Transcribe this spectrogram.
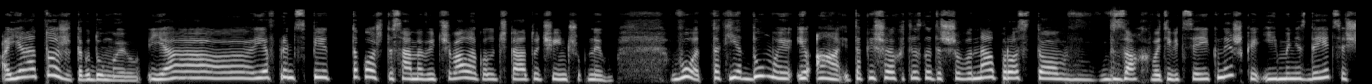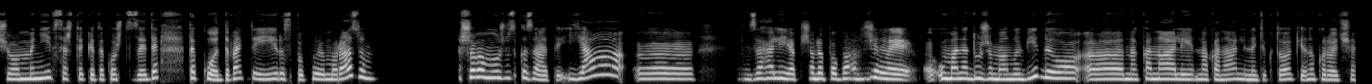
а я теж так думаю. Я, я в принципі, також те саме відчувала, коли читала ту чи іншу книгу. Вот, так я думаю, і а, так і що я хотіла сказати, що вона просто в захваті від цієї книжки, і мені здається, що мені все ж таки також це зайде. Так от, давайте її розпакуємо разом. Що вам можу сказати? Я е, взагалі, якщо ви побачили, у мене дуже мало відео е, на каналі, на каналі, на Тіктокі. Ну коротше,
